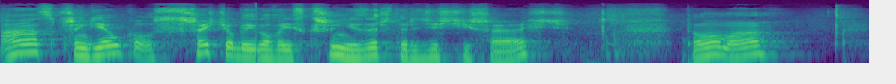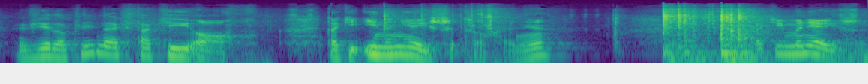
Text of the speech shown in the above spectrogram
A sprzęgiełko z sześciobiegowej skrzyni Z46 to ma wieloklinek taki, o, taki inniejszy trochę, nie? Taki mniejszy.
